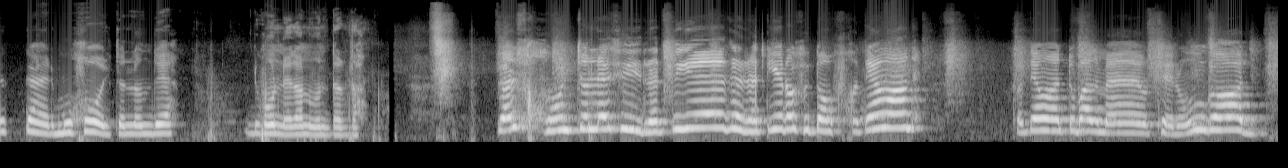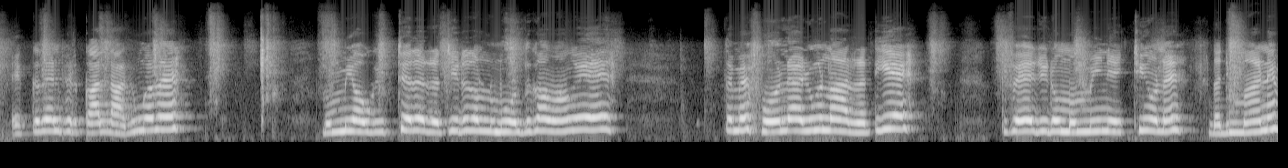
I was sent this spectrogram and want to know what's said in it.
ਤੇ ਘੈਂਟ ਮਾਹੌਲ ਚੱਲਣ ਦੇ ਆ ਦਿਖਾਉਣੇ ਤੁਹਾਨੂੰ ਅੰਦਰ ਦਾ। ਗਾਇਸ ਹੁਣ ਚੱਲੇ ਸੀ ਰਤੀਏ ਤੇ ਰਤੀਏ ਤੋਂ ਸਿੱਧਾ ਫਤਿਆਬਾਦ ਫਤਿਆਬਾਦ ਤੋਂ ਬਾਅਦ ਮੈਂ ਉੱਥੇ ਰਹੂੰਗਾ। ਇੱਕ ਦਿਨ ਫਿਰ ਕੱਲ ਆ ਜਾਊਂਗਾ ਮੈਂ। ਮੰਮੀ ਆਊਗੀ ਇੱਥੇ ਤੇ ਰਤੀਏ ਦਾ ਤੁਹਾਨੂੰ ਮਾਹੌਲ ਦਿਖਾਵਾਂਗੇ। ਤੇ ਮੈਂ ਫੋਨ ਲੈ ਜਾਊਂਗਾ ਨਾਲ ਰਤੀਏ। ਤੇ ਫਿਰ ਜਦੋਂ ਮੰਮੀ ਨੇ ਇੱਥੇ ਹੋਣਾ, ਦਾਦੀ ਮਾਂ ਨੇ,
